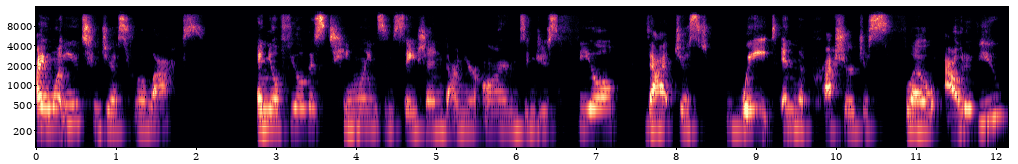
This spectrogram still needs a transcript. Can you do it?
I want you to just relax. And you'll feel this tingling sensation down your arms and just feel that just weight and the pressure just flow out of you.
